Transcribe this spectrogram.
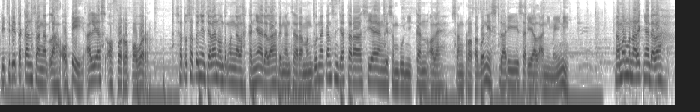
diceritakan sangatlah OP alias overpower. Satu-satunya jalan untuk mengalahkannya adalah dengan cara menggunakan senjata rahasia yang disembunyikan oleh sang protagonis dari serial anime ini. Namun menariknya adalah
